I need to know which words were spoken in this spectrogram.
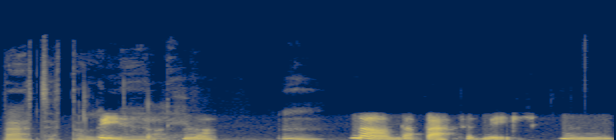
päätsettä liili. Na. Mm. Na, päätset liili. Mm.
